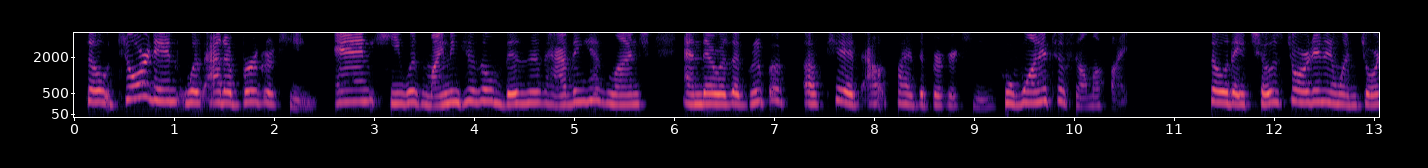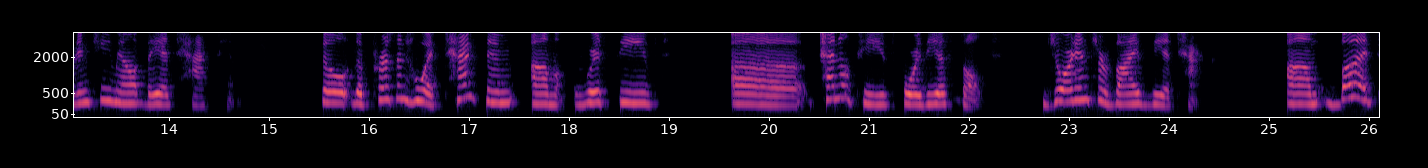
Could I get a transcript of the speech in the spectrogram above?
So Jordan was at a Burger King and he was minding his own business, having his lunch, and there was a group of, of kids outside the Burger King who wanted to film a fight. So they chose Jordan, and when Jordan came out, they attacked him. So the person who attacked him um, received uh, penalties for the assault. Jordan survived the attack. Um, but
